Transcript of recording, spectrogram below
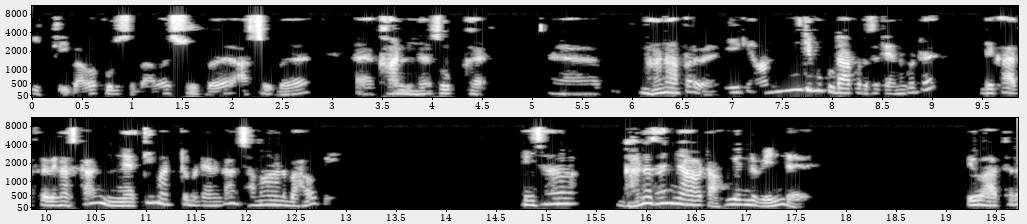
ඉක්ති බව, පුරුෂ බව, සුභ, අසුභ, කන්න, සුඛ, මහාන අපරව. ඒකේ අන්තිම කුඩා කොටසට යනකොට දෙක අතර වෙනස්කම් නැති මට්ටමට යනකම් සමාන භාව වේ. ඒ නිසා ඝන සංඥාවට අහු වෙන්න වෙන්න ඒව අතර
